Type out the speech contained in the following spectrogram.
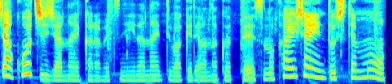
じゃあコーチじゃないから別にいらないってわけではなくて、その会社員としても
